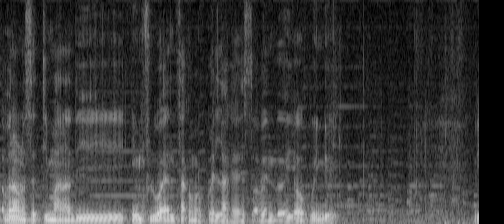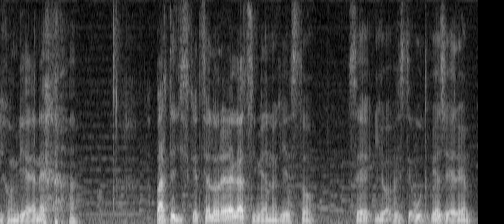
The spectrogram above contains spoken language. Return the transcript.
avrà una settimana di influenza come quella che sto avendo io, quindi vi conviene. A parte gli scherzi. Allora i ragazzi mi hanno chiesto se io avessi avuto piacere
